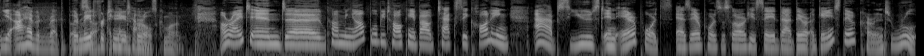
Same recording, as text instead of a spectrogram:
yeah, I haven't read the book. They're made so for teenage girls. Come on. All right, and uh, coming up, we'll be talking about taxi calling apps used in airports, as airports authorities say that they're against their current rule.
